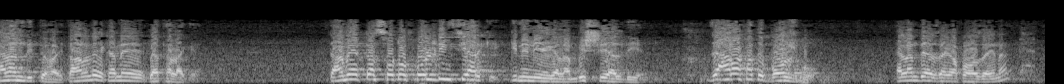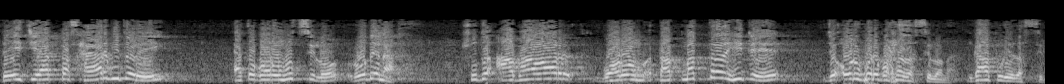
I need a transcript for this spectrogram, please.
হেলান দিতে হয়, তাহলে এখানে ব্যথা লাগে। আমি একটা ছোট ফোল্ডিং চেয়ার কিনে নিয়ে গেলাম, বিশ দিয়ে। যে আরাফাতে বসবো। হেলান দেওয়ার জায়গা পাওয়া যায় না। তো এই চেয়ারটা ছায়ার ভিতরেই এত গরম হচ্ছিল, রোদে না। শুধু আবহাওয়ার গরম, তাপমাত্রার হিটে যে ওর উপরে বসা যাচ্ছিল না, গা পুড়ে যাচ্ছিল।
